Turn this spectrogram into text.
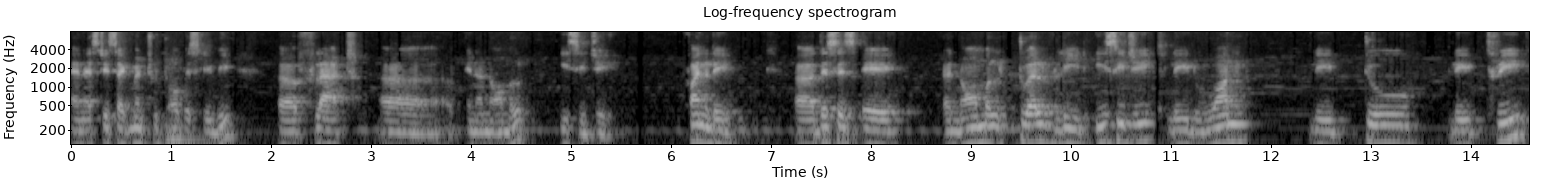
And ST segment should obviously be uh, flat uh, in a normal ECG. Finally, this is a a normal 12 lead ECG, lead one, lead two, lead three.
